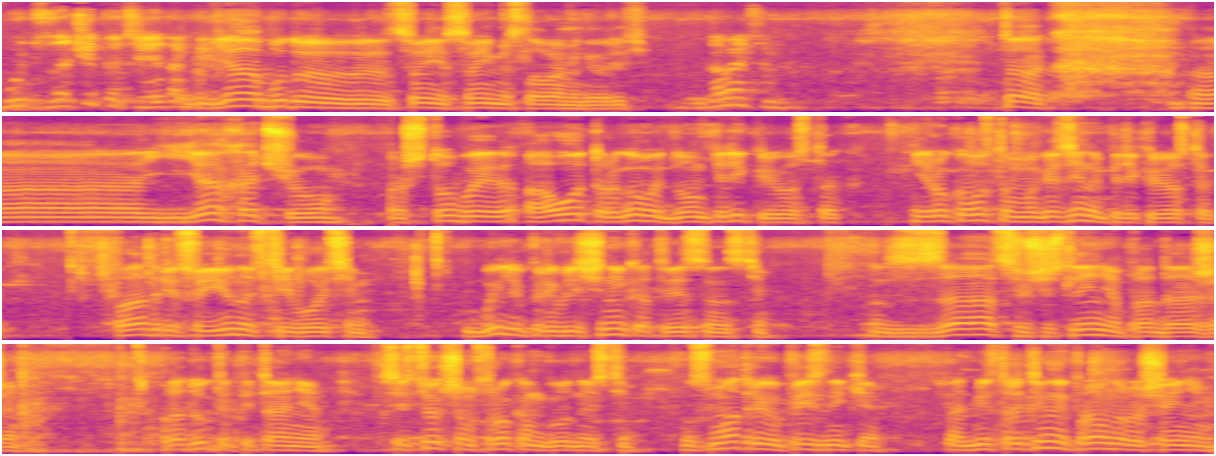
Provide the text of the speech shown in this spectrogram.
Будете зачитывать, или так... Я буду свои- своими словами говорить. Давайте. Так, э, я хочу, чтобы АО «Торговый дом Перекресток» и руководство магазина «Перекресток» по адресу Юности 8 были привлечены к ответственности за осуществление продажи продукта питания с истекшим сроком годности. Усматриваю признаки административных правонарушений,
